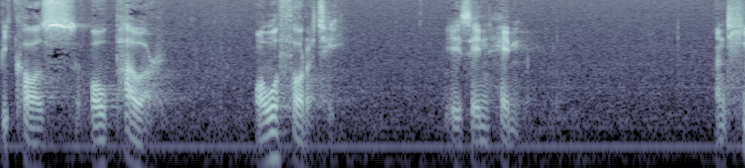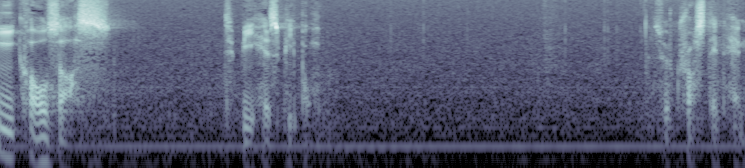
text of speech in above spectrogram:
because all power, all authority is in Him. And He calls us to be His people. So trust in Him.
